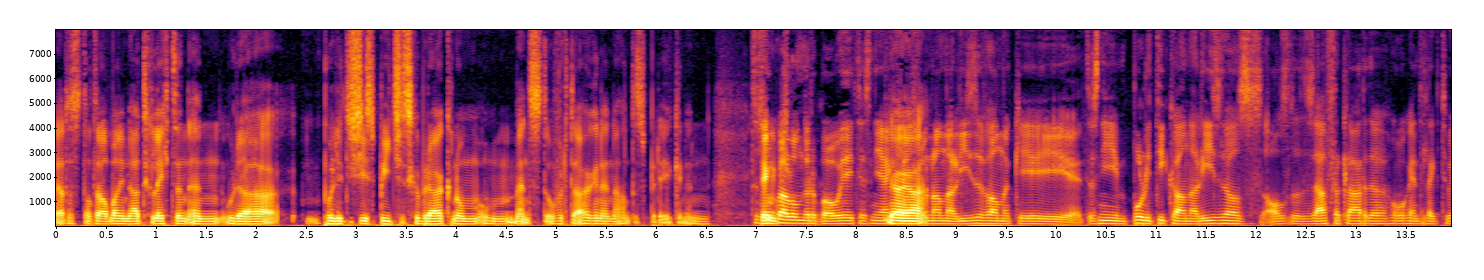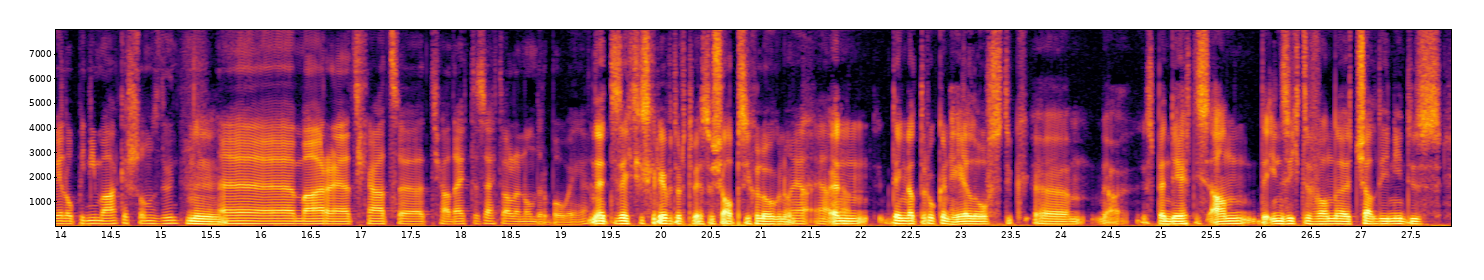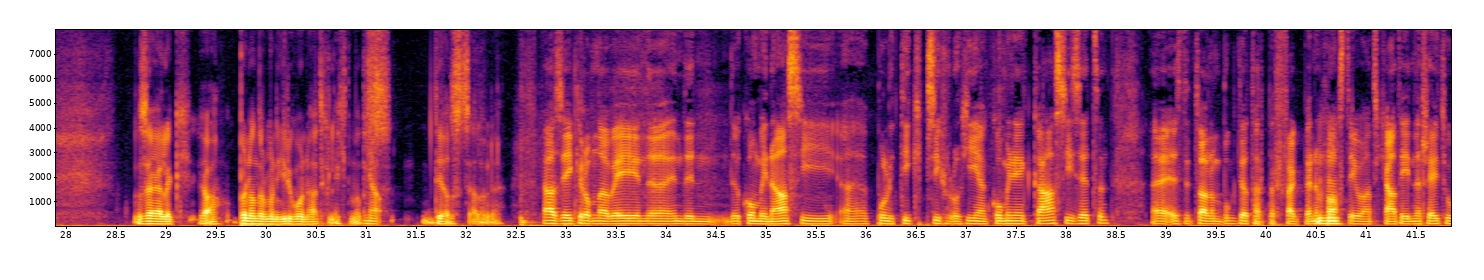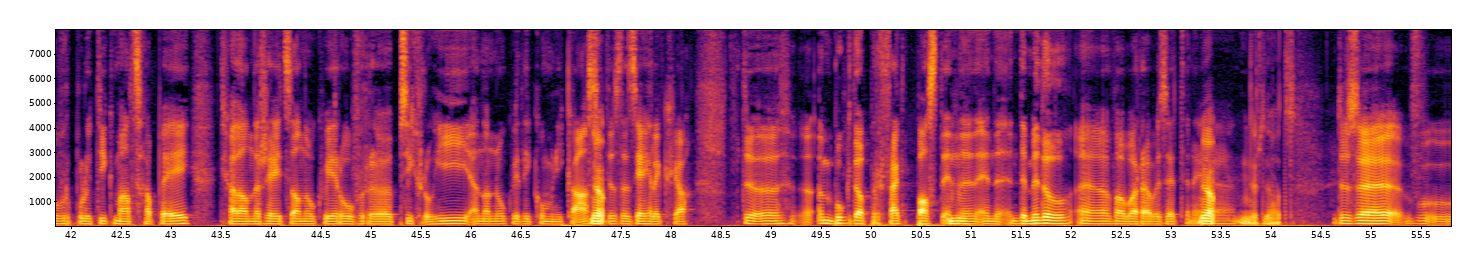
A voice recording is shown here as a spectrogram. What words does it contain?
Ja, dat staat er allemaal in uitgelegd en, en hoe dat politici speeches gebruiken om, om mensen te overtuigen en aan te spreken. En het is ook wel onderbouwd. Het is niet ja, zo'n analyse van, oké, het is niet een politieke analyse als, als de zelfverklaarde hoogintellectuele opiniemakers soms doen. Nee. Uh, maar het gaat, uh, het gaat echt, het is echt wel een onderbouwing. Hè. Nee, het is echt geschreven door twee sociaal psychologen ook. Ja, en ik denk dat er ook een heel hoofdstuk uh, gespendeerd is aan de inzichten van Cialdini. Dus dat is eigenlijk ja, op een andere manier gewoon uitgelegd. Maar dat is deels hetzelfde. Ja, zeker omdat wij in de, in de, de combinatie uh, politiek, psychologie en communicatie zitten, uh, is dit wel een boek dat daar perfect binnen past. Mm Want het gaat enerzijds over politiek, maatschappij, het gaat anderzijds dan ook weer over uh, psychologie en dan ook weer die communicatie. Dus dat is eigenlijk ja, de, een boek dat perfect past in, mm de, in, de, in de middel van waar we zitten. Ja, inderdaad. Dus uh,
